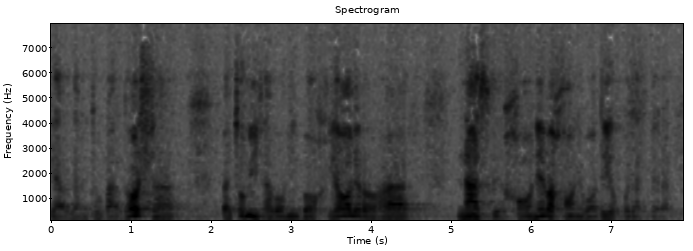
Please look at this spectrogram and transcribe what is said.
گردن تو برداشتم و تو می‌توانی با خیال راحت نزد خانه و خانواده خودت بروی.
